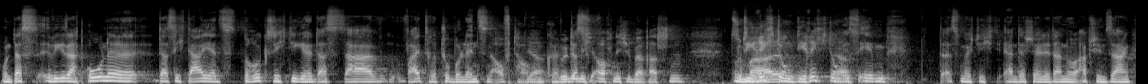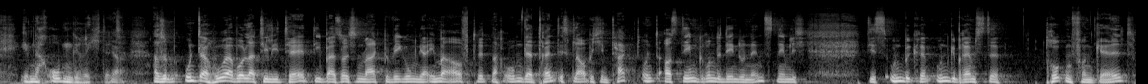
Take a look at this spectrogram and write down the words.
Und das, wie gesagt, ohne dass ich da jetzt berücksichtige, dass da weitere Turbulenzen auftauchen ja, können. Würde das mich auch nicht überraschen. und die Richtung, die Richtung ja. ist eben, das möchte ich an der Stelle dann nur abschließend sagen, eben nach oben gerichtet. Ja. Also unter hoher Volatilität, die bei solchen Marktbewegungen ja immer auftritt, nach oben. Der Trend ist, glaube ich, intakt und aus dem Grunde, den du nennst, nämlich dieses ungebremste Drucken von Geld.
